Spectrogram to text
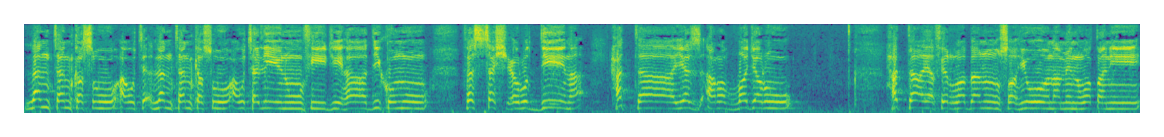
لن تنكصوا أو ت... لن تنكصوا أو تلينوا في جهادكم. فاستشعروا الدين حتى يزأر الضجر حتى يفر بنو صهيون من وطني.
